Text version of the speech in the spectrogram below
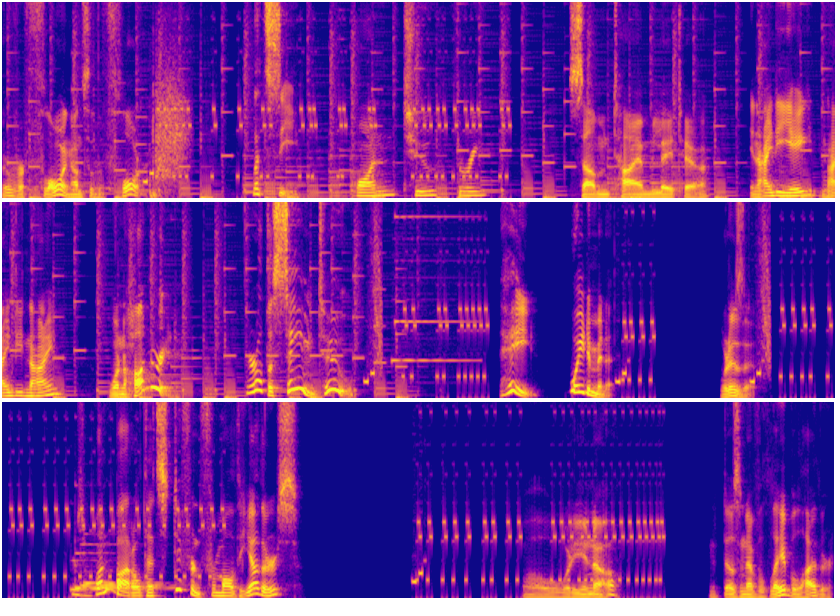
They're overflowing onto the floor. Let's see. One, two, three. Sometime later. 98, 99, 100. They're all the same, too. Hey, wait a minute. What is it? There's one bottle that's different from all the others. Well, what do you know? It doesn't have a label either.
